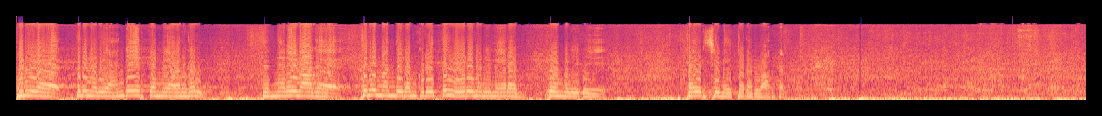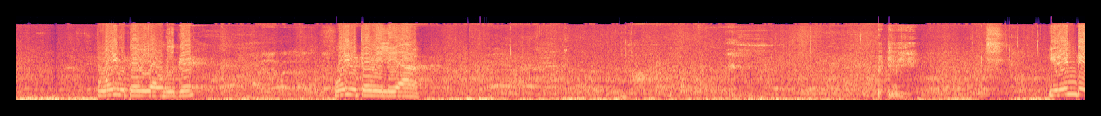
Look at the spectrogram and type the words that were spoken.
முனிவர் திருமதி அங்கேயர்கண்ணி அவர்கள் நிறைவாக திருமந்திரம் குறித்து ஒரு மணி நேரம் உங்களுடைய பயிற்சியினை தொடர்வார்கள். ஓய்வு தேவையா உங்களுக்கு? ஓய்வு தேவையில்லையா? இரண்டு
